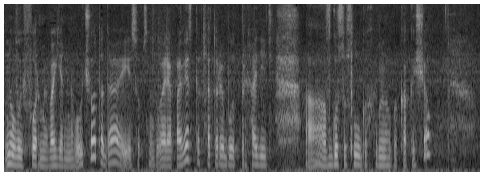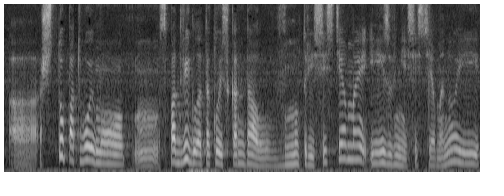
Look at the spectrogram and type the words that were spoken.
новой форме военного учета, да, и, собственно говоря, повестках, которые будут приходить а, в госуслугах и много как еще. А, что, по-твоему, сподвигло такой скандал внутри системы и извне системы? Ну и,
